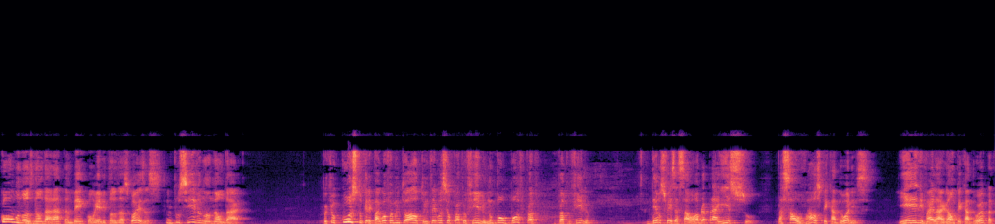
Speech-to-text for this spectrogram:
como nos não dará também com ele todas as coisas? Impossível não dar. Porque o custo que ele pagou foi muito alto, entregou seu próprio filho, não poupou o próprio filho. Deus fez essa obra para isso, para salvar os pecadores. E ele vai largar um pecador para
